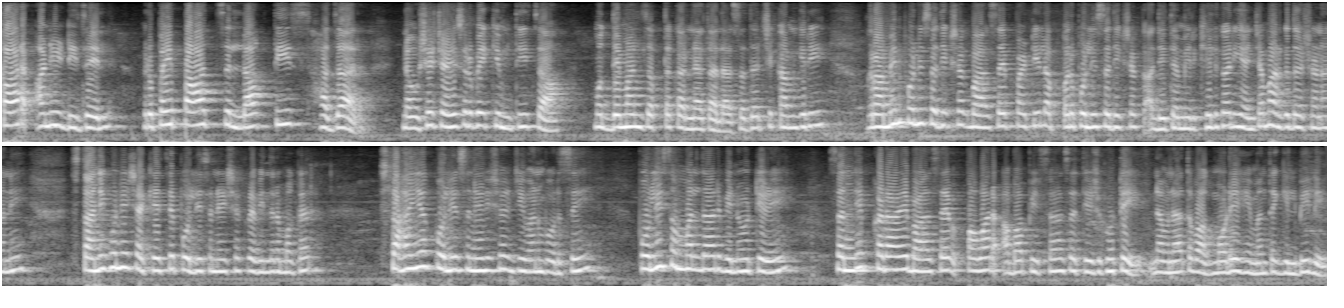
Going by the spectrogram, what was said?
कार आणि डिझेल रुपये पाच लाख तीस हजार नऊशे चाळीस रुपये किमतीचा मुद्देमाल जप्त करण्यात आला. सदरची कामगिरी ग्रामीण पोलीस अधीक्षक बाळासाहेब पाटील अप्पर पोलीस अधीक्षक आदित्य मिरखेलकर यांच्या मार्गदर्शनाने स्थानिक गुन्हे शाखेचे पोलीस निरीक्षक रवींद्र मगर सहाय्यक पोलीस निरीक्षक जीवन बोरसे पोलीस अंमलदार विनोद टिळे संदीप कडाळे बाळासाहेब पवार आबा पिसा सतीश घोटे नवनाथ वाघमोडे हेमंत गिलबिले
